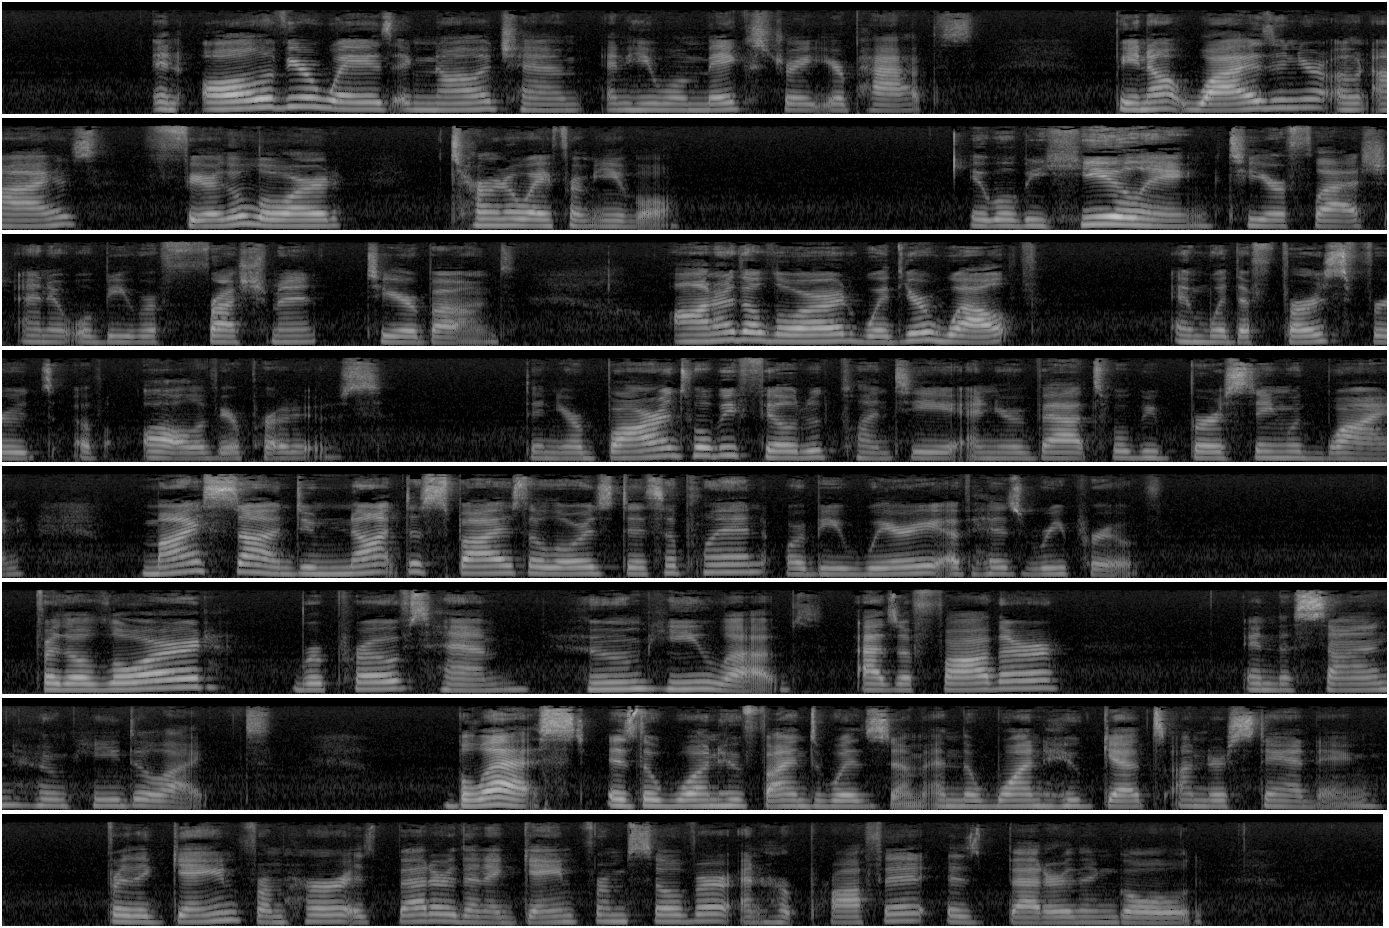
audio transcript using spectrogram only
In all of your ways acknowledge him, and he will make straight your paths. Be not wise in your own eyes. Fear the Lord. Turn away from evil. It will be healing to your flesh, and it will be refreshment to your bones. Honor the Lord with your wealth and with the first fruits of all of your produce. Then your barns will be filled with plenty, and your vats will be bursting with wine. My son, do not despise the Lord's discipline or be weary of his reproof. For the Lord reproves him whom he loves, as a father in the son whom he delights. Blessed is the one who finds wisdom and the one who gets understanding. For the gain from her is better than a gain from silver, and her profit is better than gold.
